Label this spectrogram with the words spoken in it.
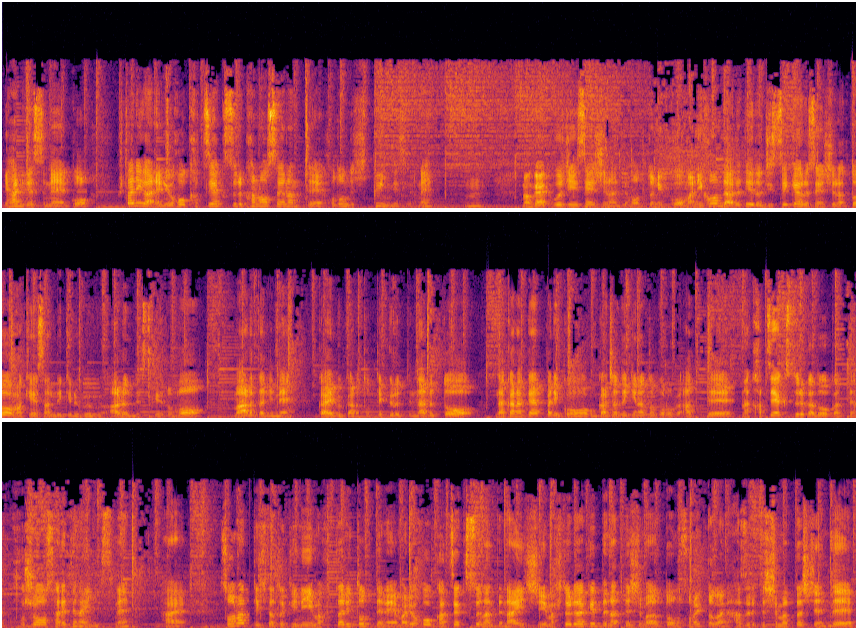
やはりですね、こう、2人がね、両方活躍する可能性なんてほとんど低いんですよね。うん。まあ、外国人選手なんて本当にこう、まあ、日本である程度実績ある選手だと、まあ、計算できる部分あるんですけれども、まあ、新たにね、外部から取ってくるってなると、なかなかやっぱりこう、ガチャ的なところがあって、まあ、活躍するかどうかってやっぱ保証されてないんですね。はい。そうなってきた時に、まあ、二人とってね、まあ、両方活躍するなんてないし、まあ、一人だけってなってしまうと、その人がね、外れてしまった時点で、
